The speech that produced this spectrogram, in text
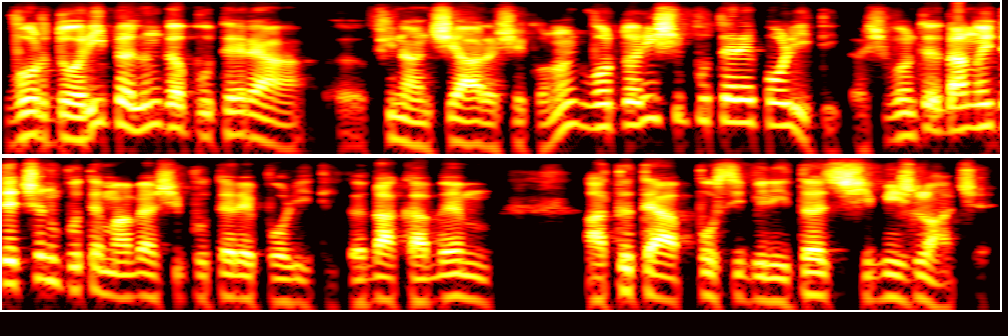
vor dori pe lângă puterea uh, financiară și economică, vor dori și putere politică. Și vor întreba, dar noi de ce nu putem avea și putere politică dacă avem atâtea posibilități și mijloace?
